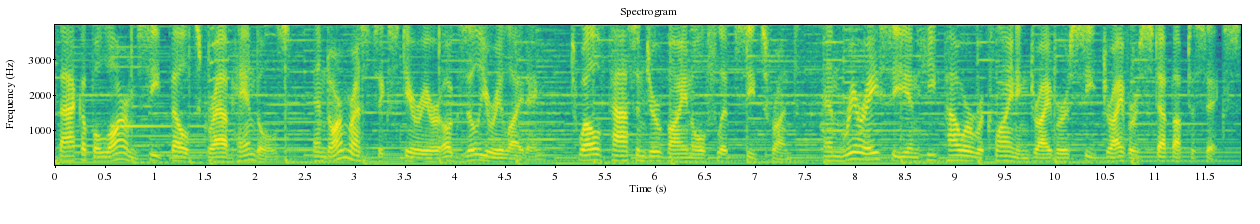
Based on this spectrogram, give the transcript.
backup alarm seat belts grab handles, and armrests exterior auxiliary lighting, 12-passenger vinyl flip seats front, and rear AC and heat power reclining driver's seat drivers step up to 6.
